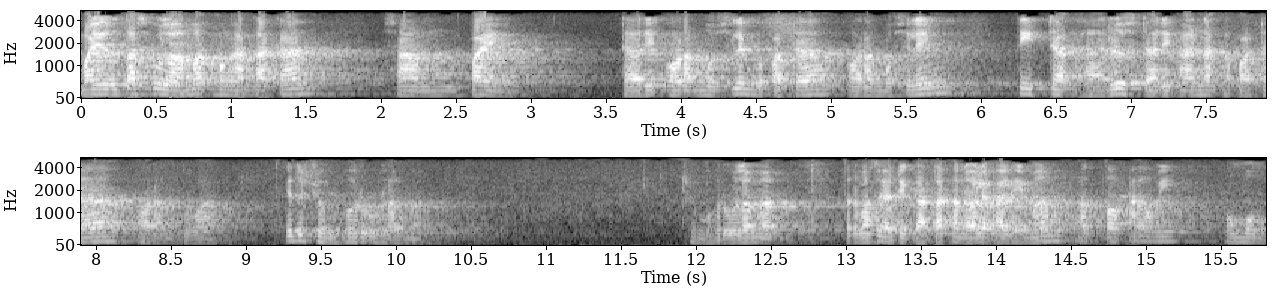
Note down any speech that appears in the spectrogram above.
mayoritas ulama mengatakan sampai dari orang muslim kepada orang muslim tidak harus dari anak kepada orang tua. Itu jumhur ulama. Jumhur ulama termasuk yang dikatakan oleh Al-Imam At-Tahawi umum.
